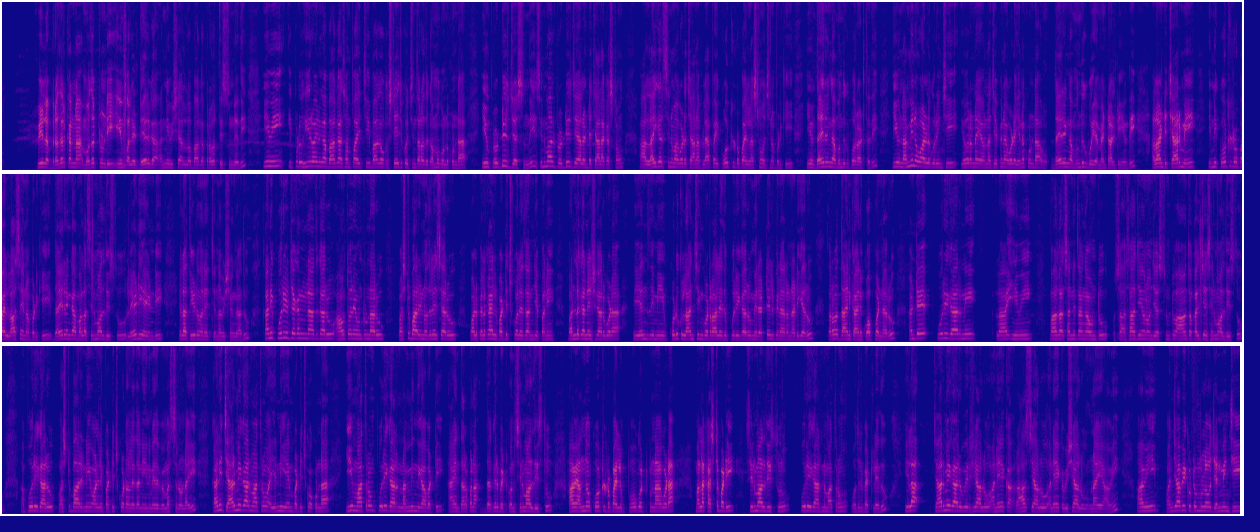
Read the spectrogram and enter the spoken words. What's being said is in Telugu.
వీళ్ళ బ్రదర్ కన్నా మొదటి నుండి ఈమె భలే డేర్గా అన్ని విషయాల్లో బాగా ప్రవర్తిస్తుండేది. ఈమె ఇప్పుడు హీరోయిన్గా బాగా సంపాదించి బాగా ఒక స్టేజ్కి వచ్చిన తర్వాత గమ్ముగుండకుండా ఈమె ప్రొడ్యూస్ చేస్తుంది. సినిమాలు ప్రొడ్యూస్ చేయాలంటే చాలా కష్టం. ఆ లైగర్ సినిమా కూడా చాలా ఫ్లాప్ అయి కోట్ల రూపాయల నష్టం వచ్చినప్పటికీ ఈమె ధైర్యంగా ముందుకు పోరాడుతుంది. ఈమె నమ్మిన వాళ్ళ గురించి ఎవరన్నా ఏమన్నా చెప్పినా కూడా వినకుండా ధైర్యంగా ముందుకు పోయే మెంటాలిటీ ఉంది అలాంటి చార్మి ఇన్ని కోట్ల రూపాయలు లాస్ అయినప్పటికీ ధైర్యంగా మళ్ళీ సినిమాలు తీస్తూ లేడీ అయ్యండి ఇలా తీయడం అనేది చిన్న విషయం కాదు. కానీ పూరి జగన్నాథ్ గారు ఆమెతోనే ఉంటున్నారు. ఫస్ట్ భార్యను వదిలేశారు. వాళ్ళ పిల్లకాయలను పట్టించుకోలేదు అని చెప్పని బండ్ల గణేష్ గారు కూడా ఏంది మీ కొడుకు లాంచింగ్ కూడా రాలేదు పూరి గారు మీరు ఎట్టెళ్ళిపోయినారని అడిగారు. తర్వాత దానికి ఆయన కోప్పడినారు. అంటే పూరి గారిని లా ఈమె బాగా సన్నిహితంగా ఉంటూ స- సహజీవనం చేస్తుంటూ ఆమెతో కలిసే సినిమాలు తీస్తూ ఆ పూరి గారు ఫస్ట్ భార్యని వాళ్ళని పట్టించుకోవడం లేదని ఈయన మీద విమర్శలు ఉన్నాయి. కానీ చార్మి గారు మాత్రం అవన్నీ ఏం పట్టించుకోకుండా ఈ మాత్రం పూరి గారు నమ్మింది కాబట్టి ఆయన తరపున దగ్గర పెట్టుకొని సినిమాలు తీస్తూ ఆమె అందం కోట్ల రూపాయలు పోగొట్టుకున్నా కూడా మళ్ళీ కష్టపడి సినిమాలు తీస్తూ పూరి గారిని మాత్రం వదిలిపెట్టలేదు. ఇలా చార్మి గారి విషయాలు అనేక రహస్యాలు అనేక విషయాలు ఉన్నాయి ఆమె. ఆమె పంజాబీ కుటుంబంలో జన్మించి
